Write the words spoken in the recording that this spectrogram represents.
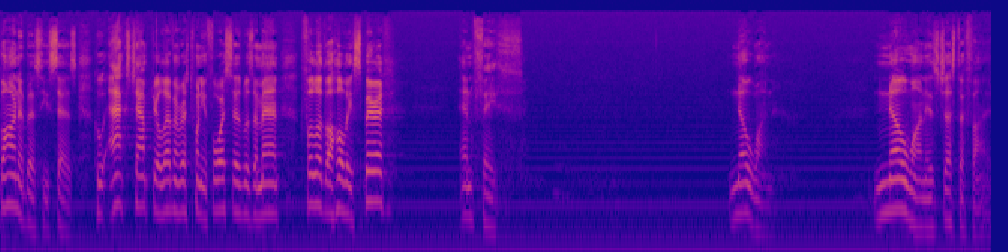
Barnabas, he says, who Acts chapter 11, verse 24 says was a man full of the Holy Spirit and faith. No one, no one is justified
